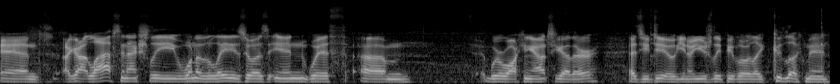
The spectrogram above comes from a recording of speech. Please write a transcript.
And i got laughs and actually one of the ladies who i was in with um, we were walking out together as you do you know usually people are like good luck man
